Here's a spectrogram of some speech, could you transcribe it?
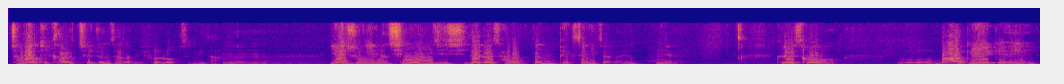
정확히 가르쳐 준 사람이 별로 없습니다. 음, 예수님은 식민지 시대를 살았던 백성이잖아요. 예. 그래서 어, 마귀에게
